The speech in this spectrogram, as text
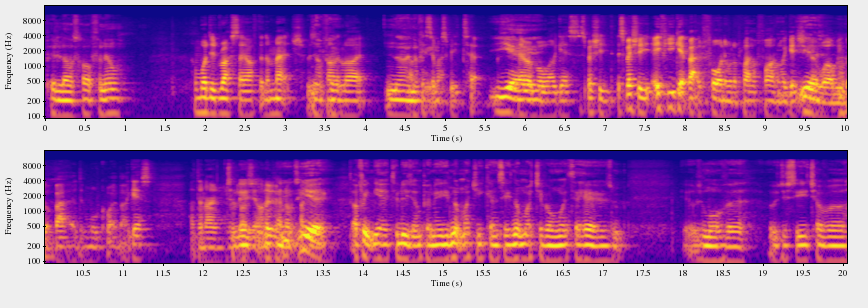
play the last half an hour. And what did Russ say after the match? Was it Nothing. kind of like? No, I guess it must be te- Yeah. terrible. I guess, especially especially if you get battered four 0 in a playoff final. I guess you Yeah. go well. We got battered and walk away. But I guess I don't know To lose it on a penalty. Yeah, I think yeah to lose it on penalty. There's not much you can say. There's not much everyone wants to hear. It was, it was more of a. We'll just see each other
